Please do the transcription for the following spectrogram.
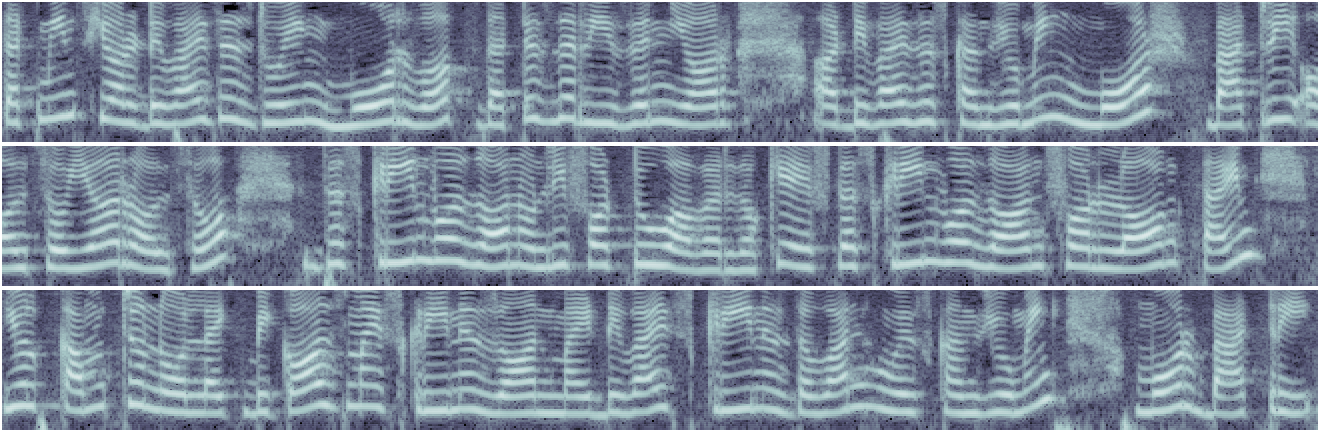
that means your device is doing more work. That is the reason your uh, device is consuming more battery also here also. The screen was on only for 2 hours okay? If the screen was on for long time you'll come to know like because my screen is on my device screen is the one who is consuming more battery.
